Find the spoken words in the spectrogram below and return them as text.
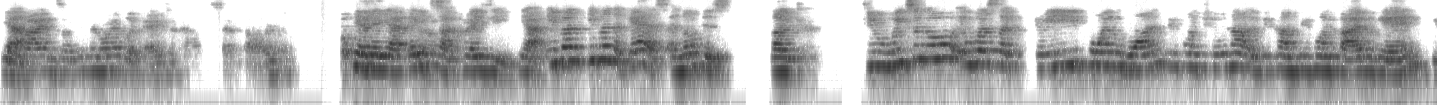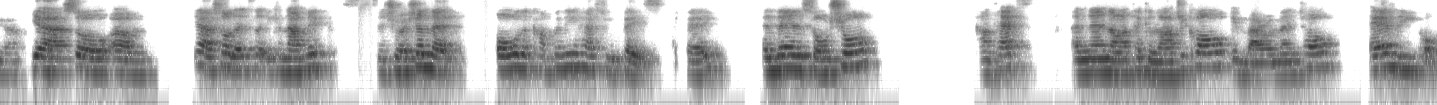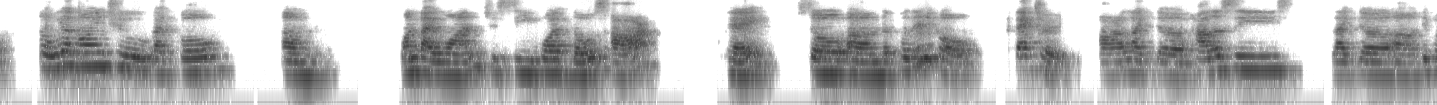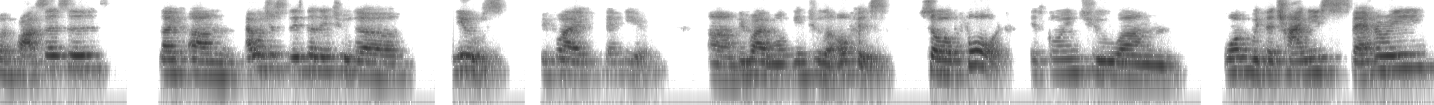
Yeah, high and some things are going up, like eggs are now seven dollars. yeah, yeah, yeah, eggs are crazy. Yeah, even, even the gas, I noticed, like, few weeks ago, it was like 3.1, 3.2. now it become three point five again. Yeah. Yeah, so, um, yeah, so that's the economic situation that all the company has to face, okay? And then social context, and then uh, technological, environmental, and legal. So we are going to like go um, one by one to see what those are, okay? So um, the political factors are like the policies, like the uh, different processes. Like um, I was just listening to the news before I came here, um, before I walk into the office. So Ford is going to um, work with the Chinese battery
